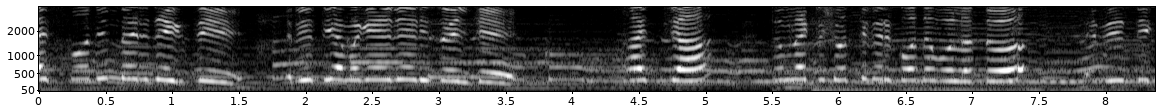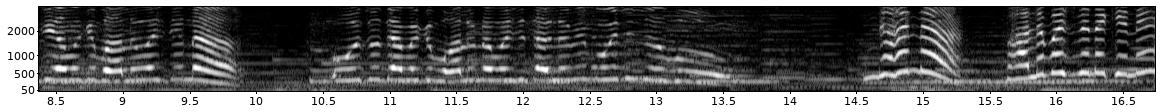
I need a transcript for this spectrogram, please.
আজ কদিন ধরে দেখছি রীতি আমাকে এড়ে এড়ে চলছে। আচ্ছা তোমরা একটু সত্যি করে কথা বলো তো। রীতি কি আমাকে ভালোবাসে না? ও যদি আমাকে ভালো না বাসে তাহলে আমি মরে যাব। না না ভালোবাসবে না কেনে?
